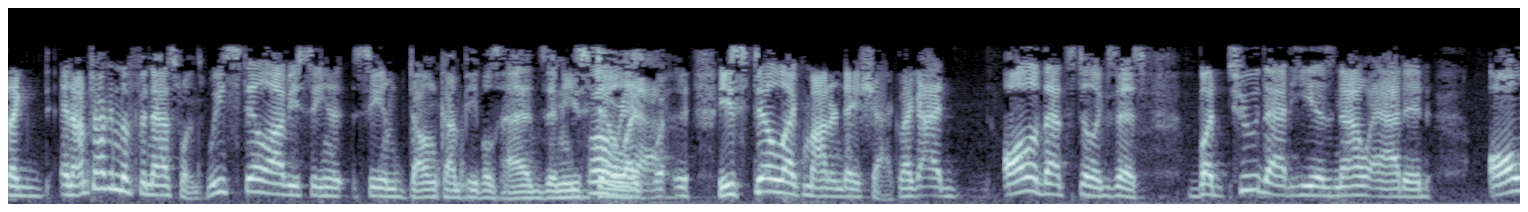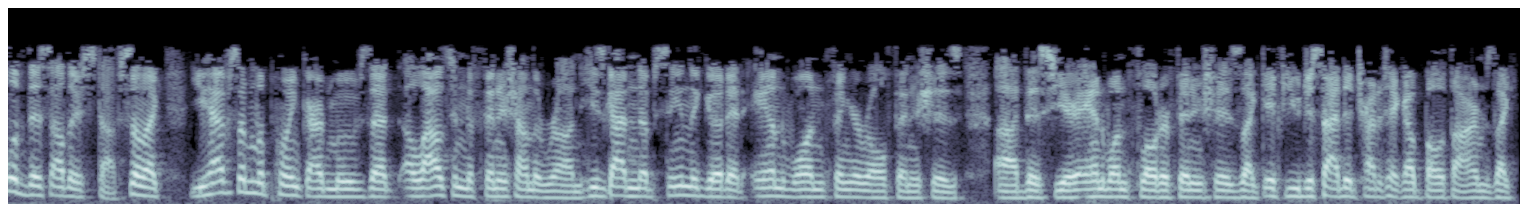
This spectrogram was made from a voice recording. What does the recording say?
Like, and I'm talking the finesse ones. We still obviously see him dunk on people's heads, and he's oh, still Oh, like yeah. he's still like modern day Shaq. Like, I, all of that still exists, but to that he has now added all of this other stuff. So like you have some of the point guard moves that allows him to finish on the run. He's gotten obscenely good at and one finger roll finishes uh, this year and one floater finishes. Like if you decide to try to take out both arms, like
